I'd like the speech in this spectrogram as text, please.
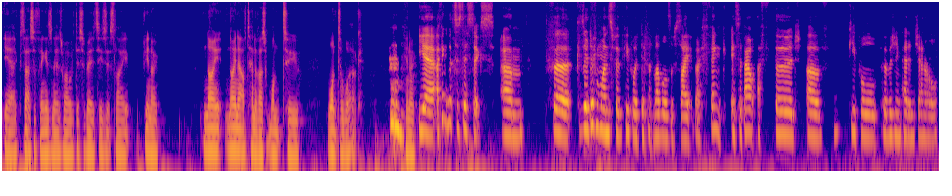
yeah, because that's the thing, isn't it? As well with disabilities, it's like you know, nine nine out of ten of us want to want to work. you know. Yeah, I think the statistics um, for because there are different ones for people with different levels of sight, but I think it's about a third of people who are visually impaired in general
